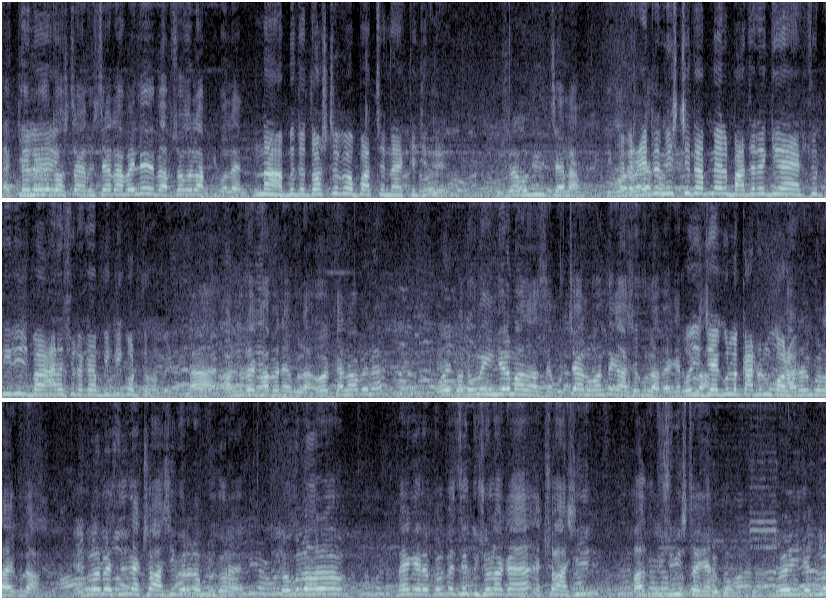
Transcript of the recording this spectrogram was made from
এক কিলো দশ টাকা বিশ টাকা না পাইলে ব্যবসা করে লাভ কি বলেন? না আপনি তো দশ টাকাও পাচ্ছেন না এক কেজিতে। দুশো বলতে দিচ্ছে না? কি এটা এটা নিশ্চিত আপনার বাজারে গিয়ে একশো তিরিশ বা আড়াইশো টাকা বিক্রি করতে হবে। না আলুটা খাবে না এগুলা। ওই কেন হবে না? ওই কতগুলো ইন্ডিয়ান মাছ আছে বুঝছেন? ওখান থেকে আসে গুলা প্যাকেট ওই যেগুলো কার্টুন করা। কার্টনগুলা এগুলা। এগুলো বেশি একশো আশি করে নব্বই করে। তো ওগুলো হলো এগুলো বেশি দুশো টাকা একশো আশি বা দুশো বিশ টাকা এরকম। তো এগুলো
